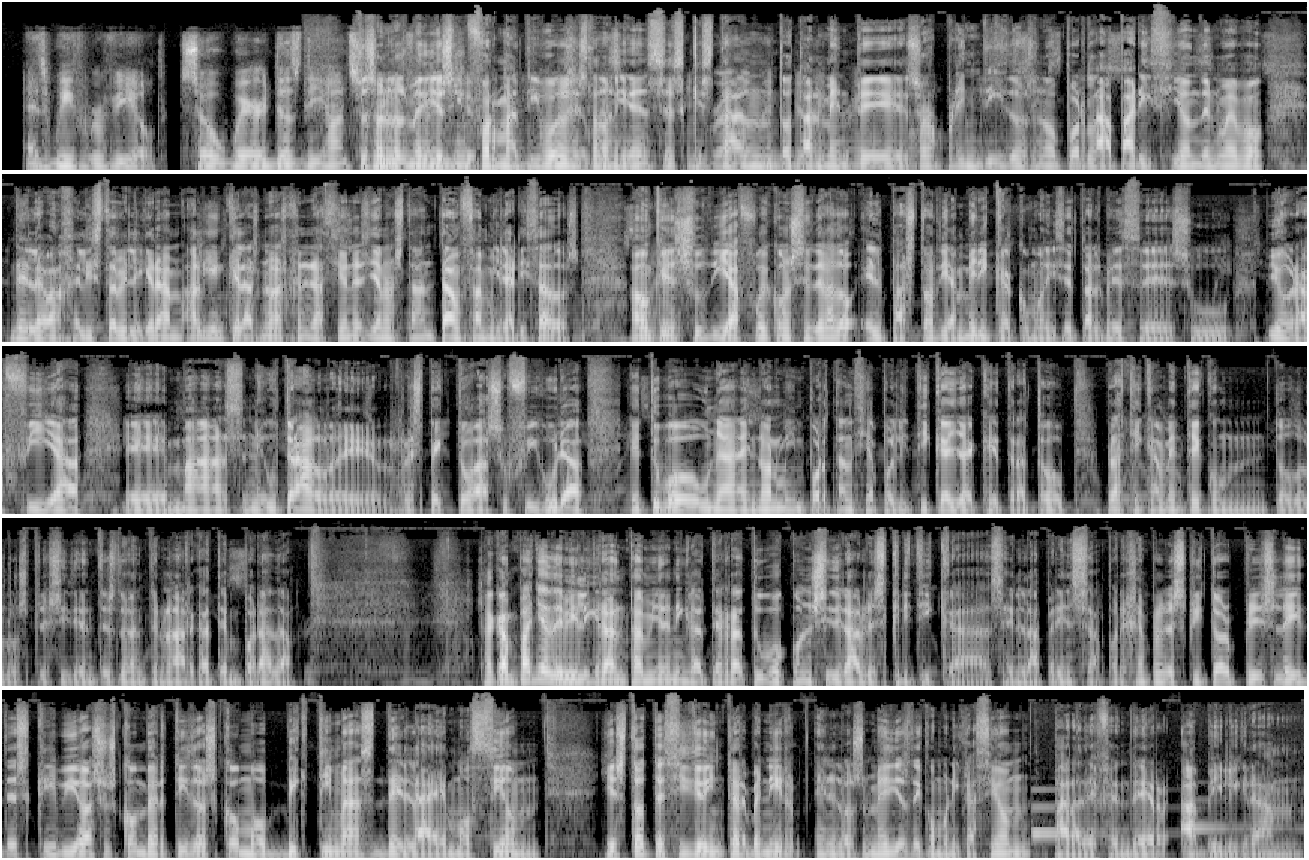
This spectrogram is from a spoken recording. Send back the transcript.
Estos son los medios informativos estadounidenses que están totalmente sorprendidos ¿no? por la aparición de nuevo del evangelista Billy Graham, alguien que las nuevas generaciones ya no están tan familiarizados, aunque en su día fue considerado el pastor de América, como dice tal vez eh, su biografía eh, más neutral eh, respecto a su figura, que tuvo una enorme importancia política ya que trató prácticamente con todos los presidentes durante una larga temporada. La campaña de Billy Graham también en Inglaterra tuvo considerables críticas en la prensa. Por ejemplo, el escritor Priestley describió a sus convertidos como víctimas de la emoción y Stott decidió intervenir en los medios de comunicación para defender a Billy Graham.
